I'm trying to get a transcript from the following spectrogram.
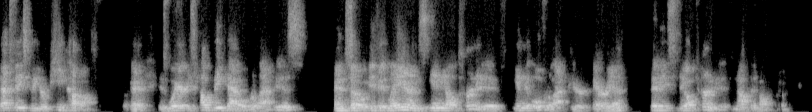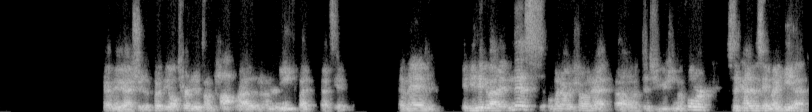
That's basically your P cutoff, okay? Is where is how big that overlap is. And so if it lands in the alternative, in the overlap here area, then it's the alternative, not the null. And maybe I should have put the alternatives on top rather than underneath, but that's it. And then if you think about it in this, when I was showing that uh, distribution before, it's kind of the same idea,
